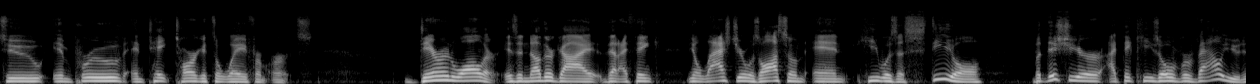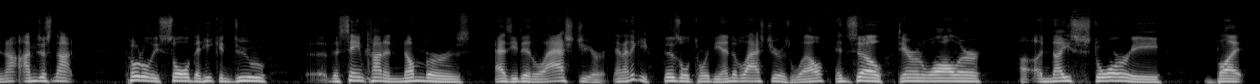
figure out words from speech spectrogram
to improve and take targets away from Ertz. Darren Waller is another guy that I think you know last year was awesome and he was a steal, but this year I think he's overvalued, and I'm just not totally sold that he can do uh, the same kind of numbers as he did last year. And I think he fizzled toward the end of last year as well. And so Darren Waller a, a nice story, but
